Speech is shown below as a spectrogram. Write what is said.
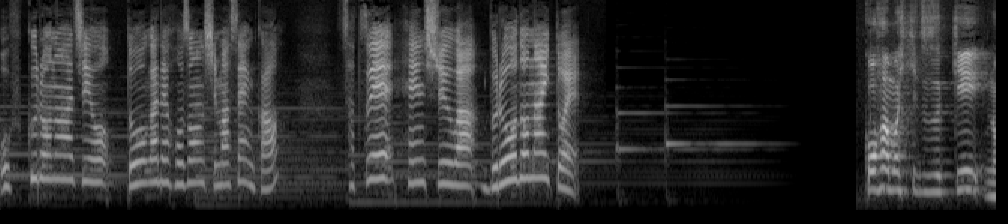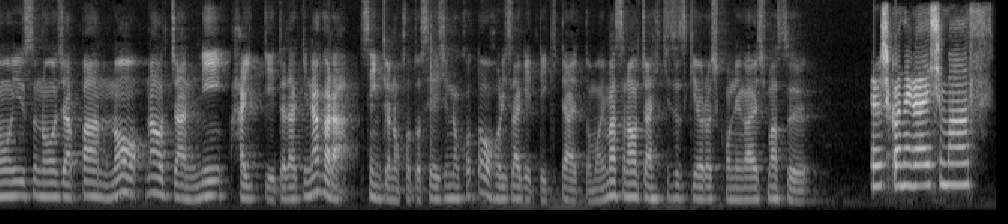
お袋の味を動画で保存しませんか？撮影編集はブロードナイトへ。後半も引き続きノーユースノージャパンのなおちゃんに入っていただきながら選挙のこと政治のことを掘り下げていきたいと思います。なおちゃん引き続きよろしくお願いします。よろしくお願いします。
